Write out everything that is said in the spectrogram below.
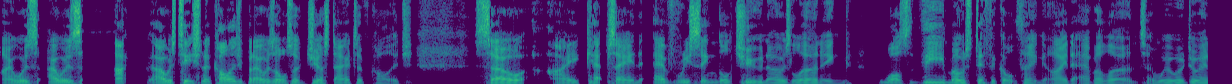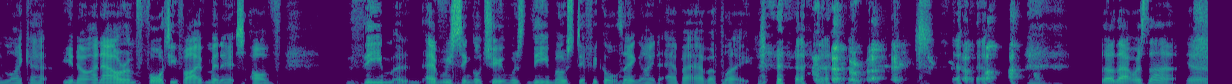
I was I was I was teaching at college, but I was also just out of college. So I kept saying every single tune I was learning was the most difficult thing I'd ever learned, and we were doing like a you know an hour and forty five minutes of the every single tune was the most difficult thing I'd ever ever played. so that was that, yeah.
